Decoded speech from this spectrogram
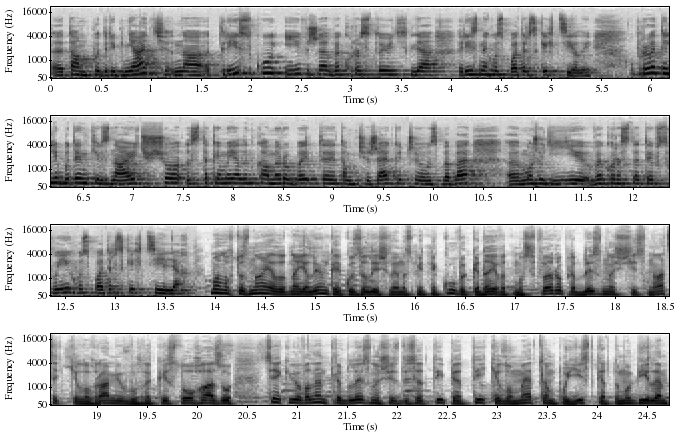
е, там подрібнять на тріску і вже використають для різних господарських цілей. Управителі будинків знають, що з такими ялинками робити, там чи ЖЕКи, чи ОСББ е, можуть її використати в своїх господарських цілях. Мало хто знає, але одна ялинка, яку залишили на смітнику, викидає в атмосферу приблизно 16 кілограмів вуглекислого газу. Це еквівалент приблизно 65 кілометрам поїздки автомобілем.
